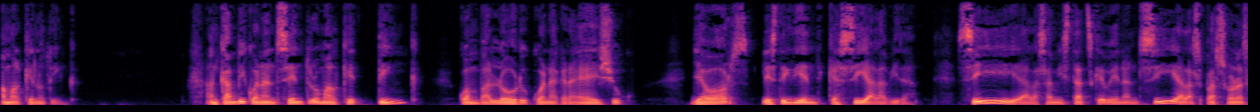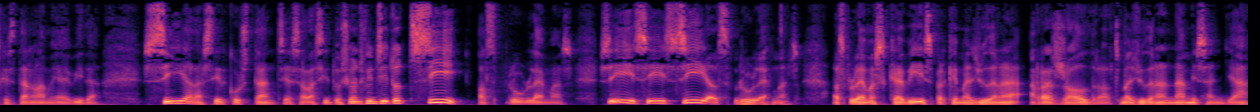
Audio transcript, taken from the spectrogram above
amb el que no tinc. En canvi, quan em centro amb el que tinc, quan valoro, quan agraeixo, Llavors li estic dient que sí a la vida. Sí a les amistats que venen, sí a les persones que estan a la meva vida, sí a les circumstàncies, a les situacions, fins i tot sí als problemes. Sí, sí, sí als problemes. Els problemes que he vist perquè m'ajuden a resoldre'ls, m'ajuden a anar més enllà,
